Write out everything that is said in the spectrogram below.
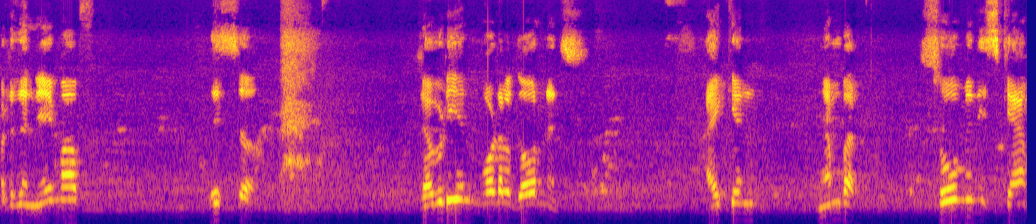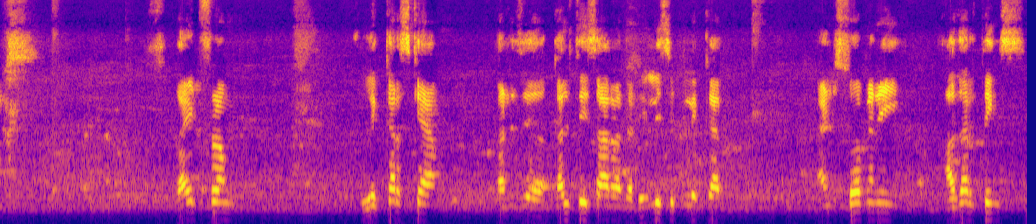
But in the name of this uh, Dravidian model governance, I can number so many scams, right from liquor scam, that is uh, Kalti Sara, that illicit liquor, and so many other things,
